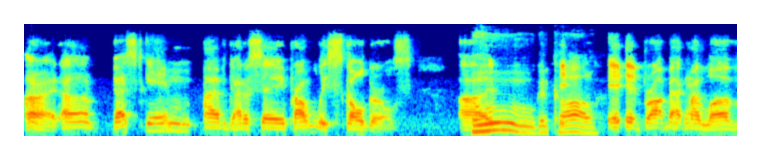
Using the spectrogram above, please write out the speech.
All right. Uh, best game, I've got to say, probably Skullgirls. Uh, Ooh, good call. it, it brought back my love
